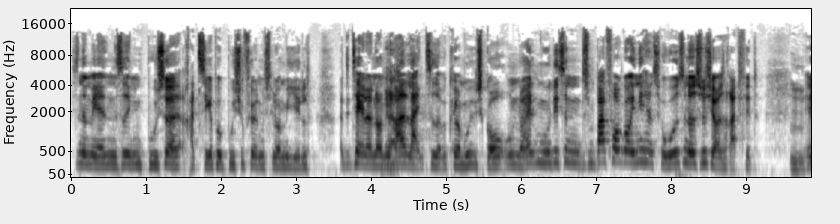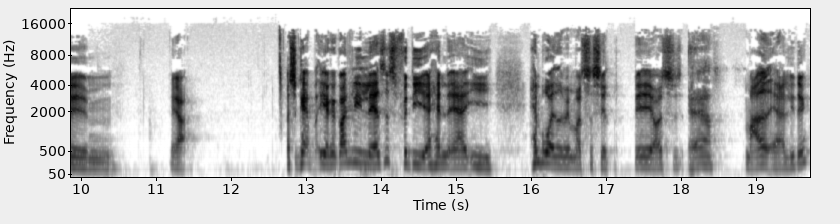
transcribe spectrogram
Sådan noget med, at han sidder i en bus og er ret sikker på, at buschaufføren vil slå ham ihjel. Og det taler han om ja. I meget lang tid, og vil køre ham ud i skoven og alt muligt, sådan, som bare foregår inde i hans hoved. Sådan noget synes jeg også er ret fedt. Mm. Øhm, ja. Og så kan jeg, jeg kan godt lide Lasses, fordi at han er i... Han bruger med mig sig selv. Det er også ja. meget ærligt, ikke?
